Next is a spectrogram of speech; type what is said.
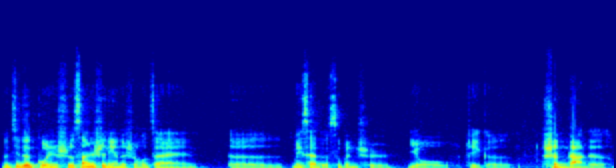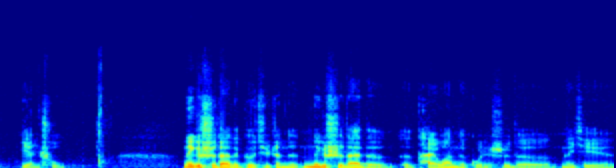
我记得滚石三十年的时候，在呃梅赛德斯奔驰有这个盛大的演出。那个时代的歌曲真的，那个时代的呃台湾的滚石的那些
